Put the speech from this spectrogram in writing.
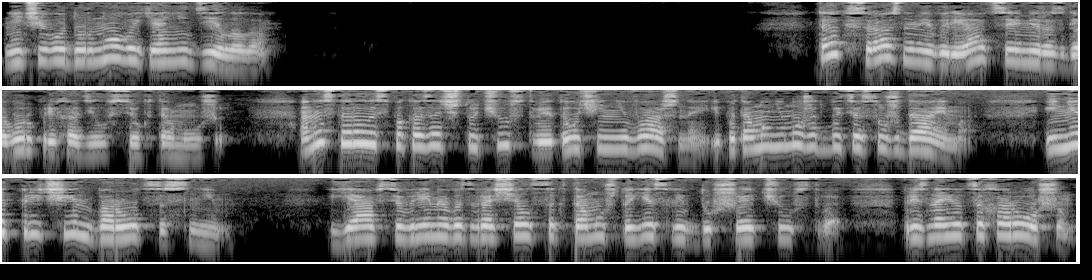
Ничего дурного я не делала. Так с разными вариациями разговор приходил все к тому же. Она старалась показать, что чувство это очень неважное и потому не может быть осуждаемо, и нет причин бороться с ним. Я все время возвращался к тому, что если в душе чувство признается хорошим,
